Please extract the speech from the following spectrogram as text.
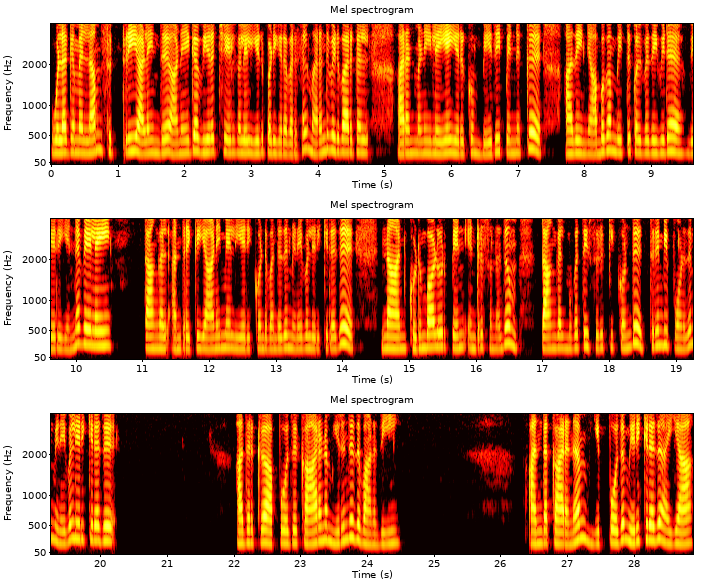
உலகமெல்லாம் சுற்றி அலைந்து அநேக வீரச் செயல்களில் ஈடுபடுகிறவர்கள் மறந்து விடுவார்கள் அரண்மனையிலேயே இருக்கும் பேதை பெண்ணுக்கு அதை ஞாபகம் வைத்துக் கொள்வதை விட வேறு என்ன வேலை? தாங்கள் அன்றைக்கு யானை மேல் ஏறிக்கொண்டு வந்ததும் நினைவில் இருக்கிறது. நான் கொடும்பாளூர் பெண் என்று சொன்னதும் தாங்கள் முகத்தை சுருக்கிக் கொண்டு திரும்பி போனதும் நினைவில் இருக்கிறது. அதற்கு அப்போது காரணம் இருந்தது வானதி. அந்த காரணம் இப்போதும் இருக்கிறது ஐயா.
